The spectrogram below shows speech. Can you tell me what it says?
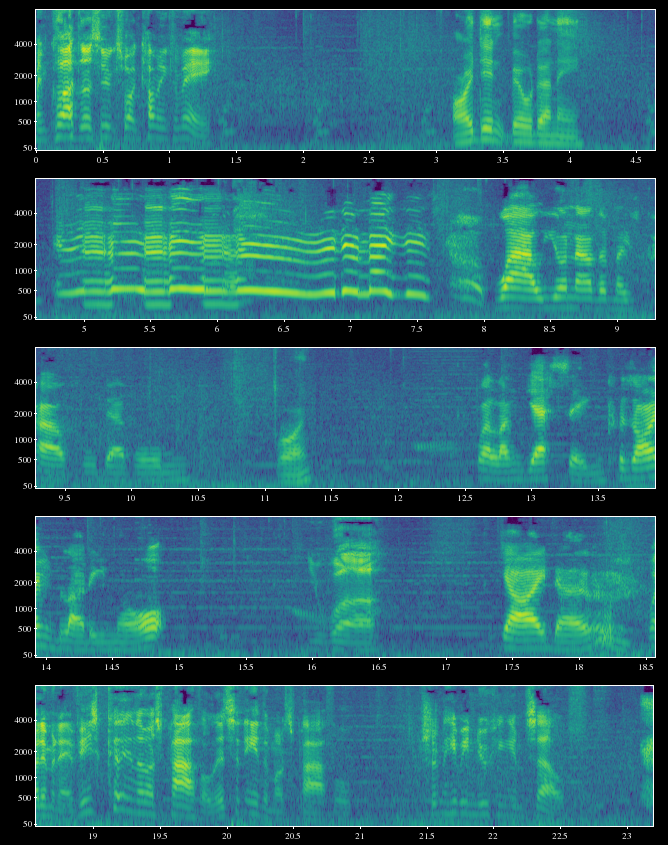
I'm glad those nukes weren't coming for me. I didn't build any. I don't like this. Wow, you're now the most powerful Devon. Why? Well, I'm guessing, because I'm bloody not. You were. Yeah, I know. Wait a minute, if he's killing the most powerful, isn't he the most powerful? Shouldn't he be nuking himself?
